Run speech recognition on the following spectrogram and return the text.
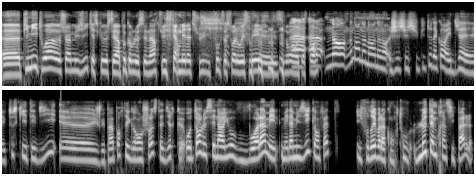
Euh, Pimi, toi euh, sur la musique, est-ce que c'est un peu comme le scénar? Tu es fermé là-dessus. Il faut que ça soit l'OST, et sinon Ah, casse-toi. alors, non, non, non, non, non, non, non. Je, je suis plutôt d'accord avec déjà avec tout ce qui a été dit. Euh, je vais pas apporter grand-chose, c'est-à-dire que autant le scénario, voilà, mais, mais la musique, en fait, il faudrait voilà qu'on retrouve le thème principal.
